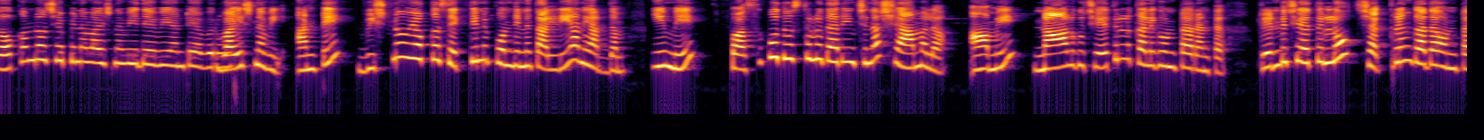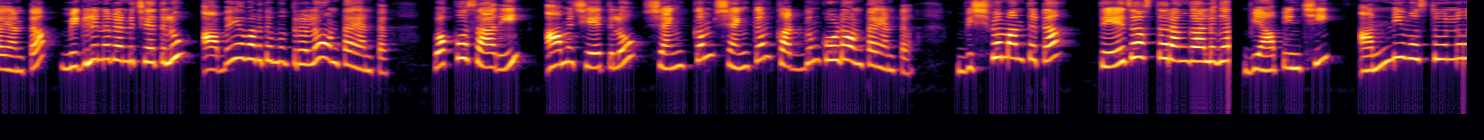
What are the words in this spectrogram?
లోకంలో చెప్పిన వైష్ణవీదేవి అంటే ఎవరు? వైష్ణవి అంటే విష్ణువు యొక్క శక్తిని పొందిన తల్లి అని అర్థం. ఈమె పసుపు దుస్తులు ధరించిన శ్యామల. ఆమె నాలుగు చేతులను కలిగి ఉంటారంట. రెండు చేతుల్లో చక్రం గద ఉంటాయంట. మిగిలిన రెండు చేతులు అభయవరద ముద్రలో ఉంటాయంట. ఒక్కోసారి ఆమె చేతిలో శంఖం శంఖం ఖడ్గం కూడా ఉంటాయంట. విశ్వమంతటా తేజాస్త రంగాలుగా వ్యాపించి అన్ని వస్తువులను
